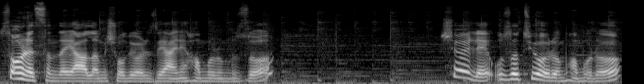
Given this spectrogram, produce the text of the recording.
Sonrasında yağlamış oluyoruz yani hamurumuzu. Şöyle uzatıyorum hamuru.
